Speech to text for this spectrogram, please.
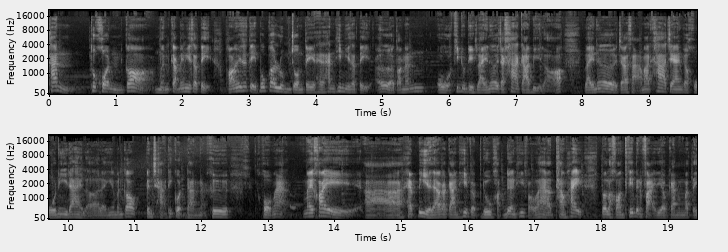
ทัน ทุกคนก็เหมือนกับไม่มีสติ พอไม่มีสติปุ๊บก็ลุมโจมตีไททันที่มีสติ เออ ตอนนั้นโอ้คิดดูดิไลเนอร์จะฆ่ากาบีเหรอไลเนอร์จะสามารถฆ่าแจนกับโคนี่ได้เหรออะไรเงี้ยมันก็เป็นฉากที่กดดันอะคือผมอะไม่ค่อยอ่าแฮปปี้อยู่แล้วกับการที่แบบดูพอดเรื่องที่แบบว่าทำให้ตัวละครที่เป็นฝ่ายเดียวกันมาตี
